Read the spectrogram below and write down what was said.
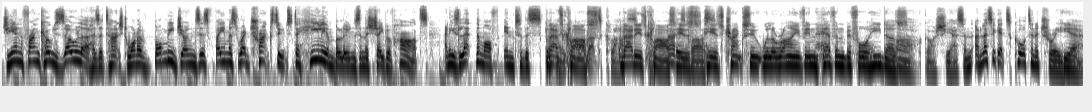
Gianfranco Zola has attached one of Bombi Jones's famous red tracksuits to helium balloons in the shape of hearts, and he's let them off into the sky. That's Oh, class. that's class. That is class. That is his class. his tracksuit will arrive in heaven before he does. Oh, gosh, yes. And unless it gets caught in a tree. Yeah,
